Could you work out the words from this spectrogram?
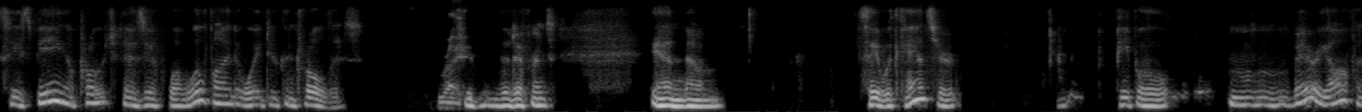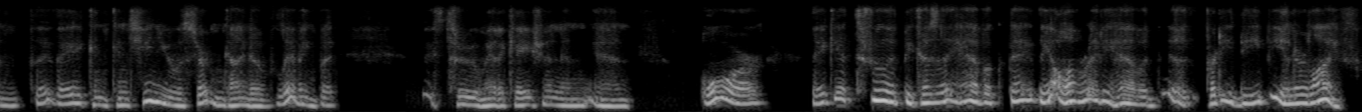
see it's being approached as if well we'll find a way to control this. Right. See the difference? And um, say with cancer, people mm, very often they, they can continue a certain kind of living, but it's through medication and and or they get through it because they have a they, they already have a, a pretty deep inner life.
